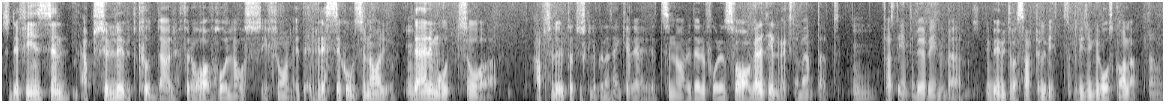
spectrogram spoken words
Så det finns en absolut kuddar för att avhålla oss från ett recessionsscenario. Mm. Däremot så absolut att du skulle kunna tänka dig ett scenario där du får en svagare tillväxt än väntat. Mm. Fast det inte behöver innebära att... Det behöver inte vara svart eller vitt. Det finns en gråskala. Ja.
